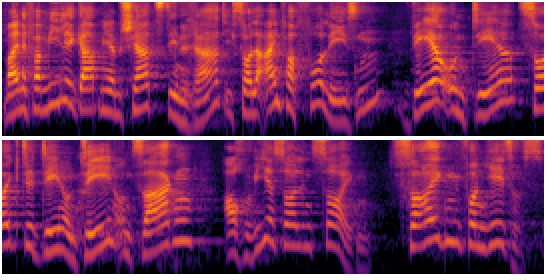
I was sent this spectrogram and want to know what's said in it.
Meine Familie gab mir im Scherz den Rat, ich solle einfach vorlesen, der und der zeugte den und den und sagen, auch wir sollen zeugen. Zeugen von Jesus.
